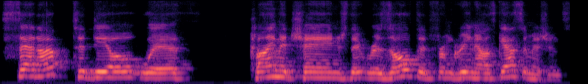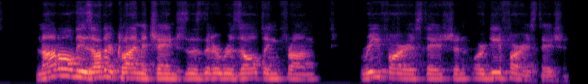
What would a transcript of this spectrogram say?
set up to deal with climate change that resulted from greenhouse gas emissions, not all these other climate changes that are resulting from reforestation or deforestation.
